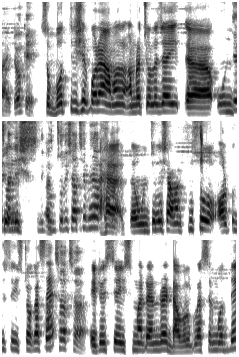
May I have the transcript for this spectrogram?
রাইট ওকে সো বত্রিশের পরে আমার আমরা চলে যাই উনচল্লিশ উনচল্লিশ আছে ভাই হ্যাঁ তো আমার কিছু অল্প কিছু স্টক আছে। আচ্ছা আচ্ছা। এটা হচ্ছে স্মার্ট অ্যান্ড্রয়েড ডাবল গ্লাসের মধ্যে।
